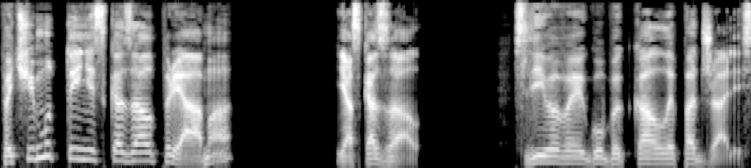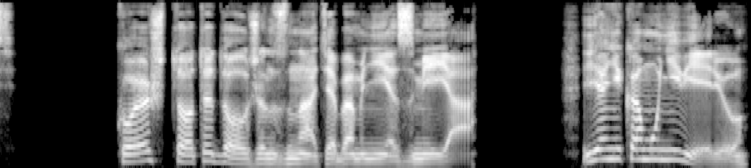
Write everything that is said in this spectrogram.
«Почему ты не сказал прямо?» «Я сказал». Сливовые губы Каллы поджались. «Кое-что ты должен знать обо мне, змея!» «Я никому не верю!»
